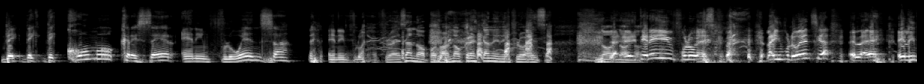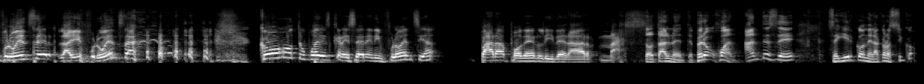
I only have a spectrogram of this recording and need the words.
de, cómo crecer en influenza. En influenza no, por favor, no crezcan en influenza. No, no, no. Tiene influencia. La influencia, el, influencer, la influenza. ¿Cómo tú puedes crecer en influencia para poder liderar más? Totalmente. Pero Juan, antes de seguir con el acróstico,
